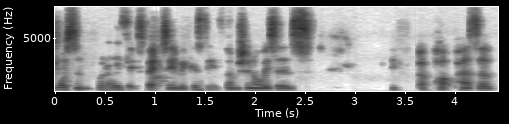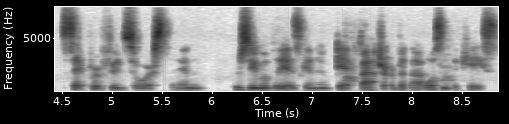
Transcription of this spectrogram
wasn't what I was expecting because the assumption always is if a pup has a separate food source, then presumably it's going to get fatter, but that wasn't the case.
